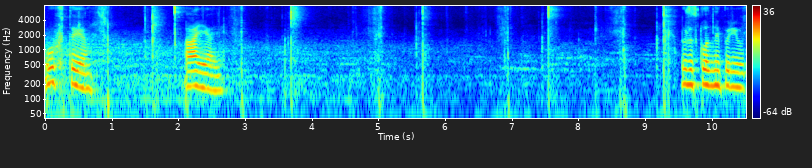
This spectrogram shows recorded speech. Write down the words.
Ух ти. Ай-яй. Дуже складний період.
